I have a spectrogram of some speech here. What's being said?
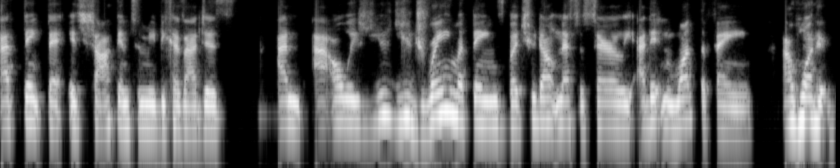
I think that it's shocking to me because I just I I always you you dream of things, but you don't necessarily I didn't want the fame. I wanted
